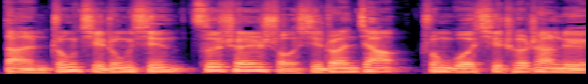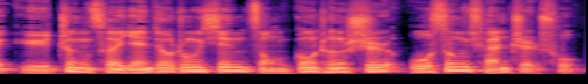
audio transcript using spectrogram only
但中汽中心资深首席专家、中国汽车战略与政策研究中心总工程师吴松全指出，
